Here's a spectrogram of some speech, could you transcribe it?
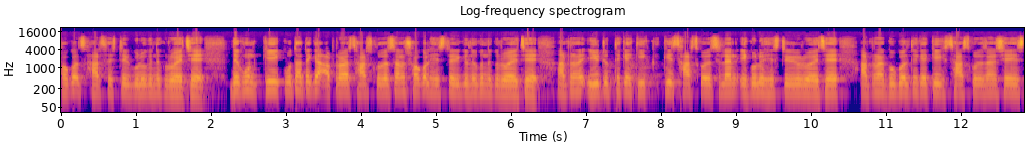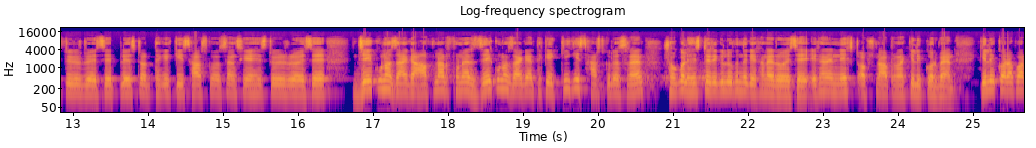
সকল সার্চ হিস্ট্রিগুলো কিন্তু রয়েছে। দেখুন কি, কোথা থেকে আপনারা সার্চ করেছেন, সকল হিস্ট্রিগুলো কিন্তু রয়েছে। আপনারা ইউটিউব থেকে কি কি সার্চ করেছিলেন, এগুলো হিস্ট্রি রয়েছে। আপনারা গুগল থেকে কি সার্চ করেছেন সেই হিস্ট্রি রয়েছে। প্লে স্টোর থেকে কি সার্চ করেছেন সেই হিস্ট্রি রয়েছে। যে কোনো জায়গা আপনার ফোনের যে কোনো জায়গা থেকে কি কি সার্চ করেছিলেন, সকল হিস্ট্রিগুলো কিন্তু এখানে রয়েছে। এখানে নেক্সট অপশন আপনারা ক্লিক করবেন। ক্লিক করার পর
